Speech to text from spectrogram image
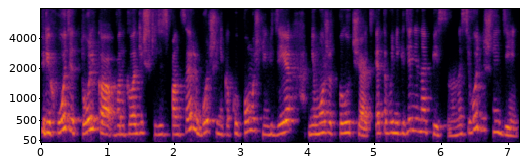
переходит только в онкологический диспансер и больше никакую помощь нигде не может получать? Этого нигде не написано. На сегодняшний день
